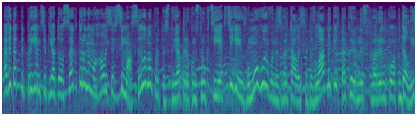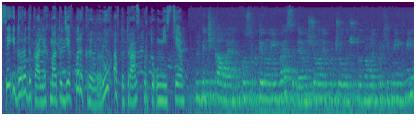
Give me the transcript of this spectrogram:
А відтак підприємці п'ятого сектору намагалися всіма силами протистояти реконструкції. З цією вимогою вони зверталися до владників та керівництва ринку. Вдалися і до радикальних методів. Перекрили рух автотранспорту у місті. Люди чекали конструктивної бесіди, на що вони почули, що тут mamy прохідний двір.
